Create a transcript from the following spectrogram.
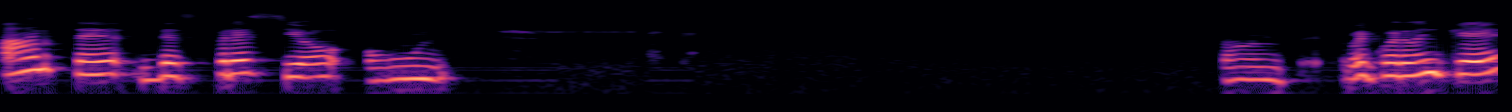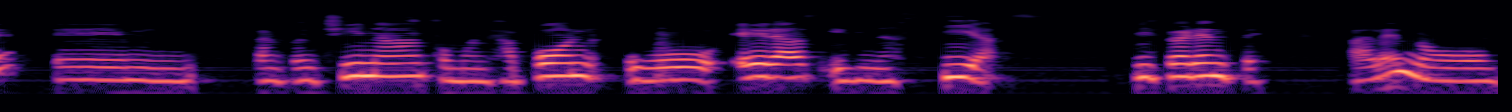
arte, desprecio o un Entonces, recuerden que em, tanto en China como en Japón hubo eras y dinastías diferente, ¿vale? No,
